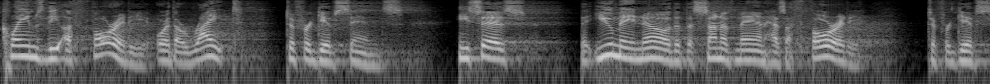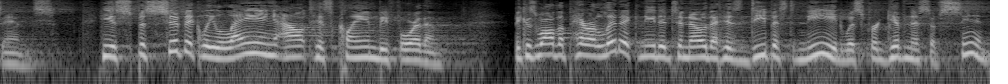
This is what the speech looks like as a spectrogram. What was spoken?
claims the authority or the right to forgive sins. He says that you may know that the Son of Man has authority to forgive sins. He is specifically laying out his claim before them. Because while the paralytic needed to know that his deepest need was forgiveness of sin,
